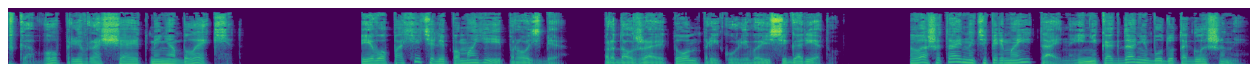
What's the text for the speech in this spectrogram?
В кого превращает меня Блэкхит? Его похитили по моей просьбе, продолжает он, прикуривая сигарету. Ваши тайны теперь мои тайны и никогда не будут оглашены.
